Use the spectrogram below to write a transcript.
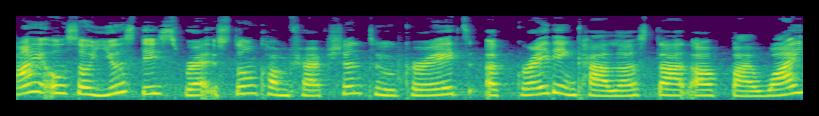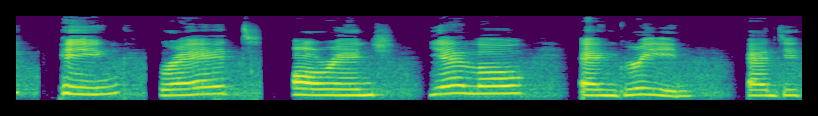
I also use this redstone contraption to create a grading color start off by white, pink, red, orange, yellow, and green and it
